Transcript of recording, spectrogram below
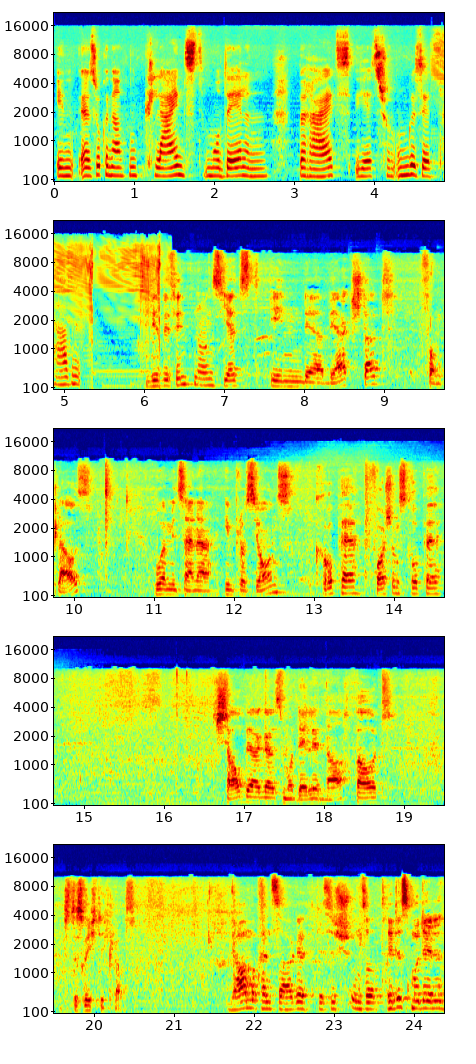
in äh, sogenannten Kleinstmodellen bereits jetzt schon umgesetzt haben. Wir befinden uns jetzt in der Werkstatt von Klaus, wo er mit seiner Implosionsgruppe, Forschungsgruppe Schaubergers Modelle nachbaut. Ist das richtig, Klaus? Ja, man kann sagen, das ist unser drittes Modell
